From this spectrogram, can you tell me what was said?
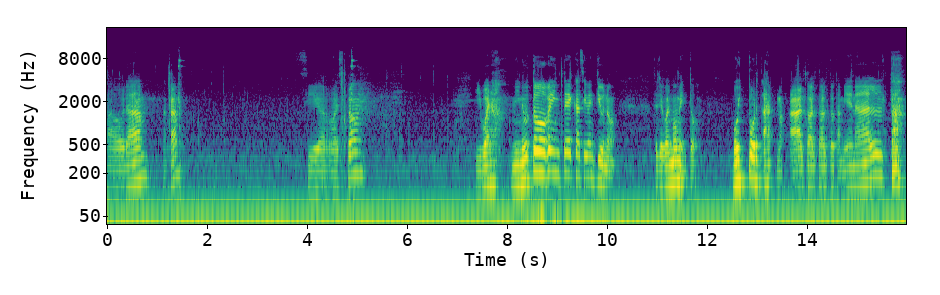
Ahora, acá. cierro esto. Y bueno, minuto 20, casi 21. Se llegó el momento. Voy por... Ah, no, alto, alto, alto, también alta.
